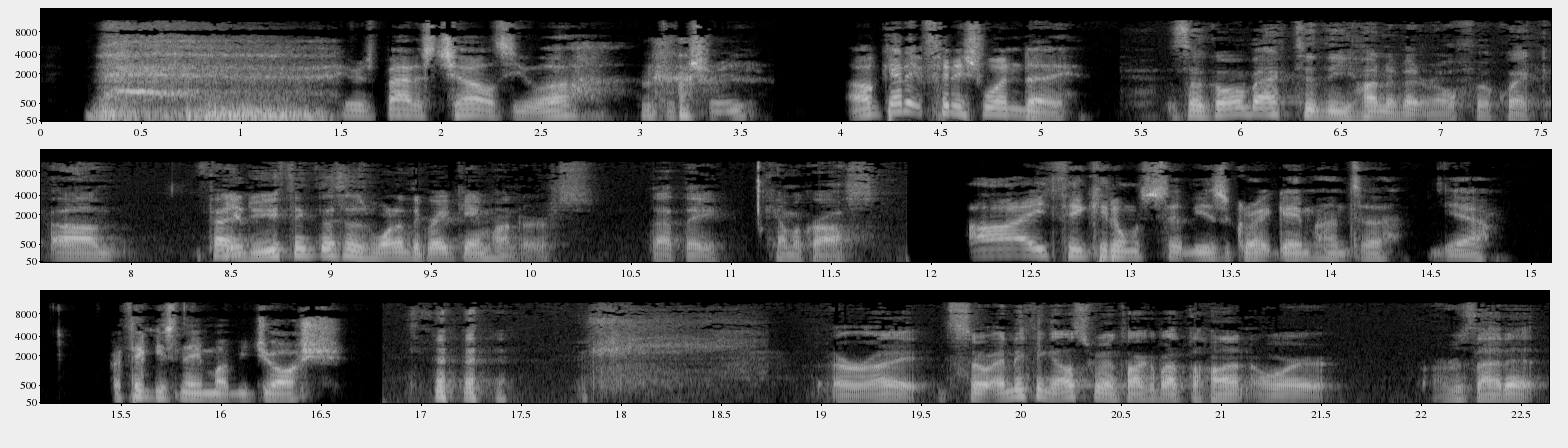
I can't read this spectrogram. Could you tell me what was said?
you're as bad as Charles, you are. The tree. I'll get it finished one day. So going back to the hunt event real quick, um, Fen, Yep. do you think this is one of the great game hunters that they come across? I think it almost certainly is a great game hunter. Yeah. I think his name might be Josh. All right. So anything else we want to talk about the hunt, or or is that it?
